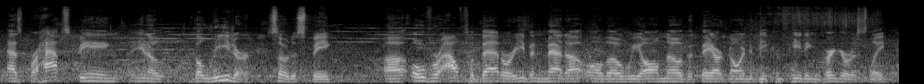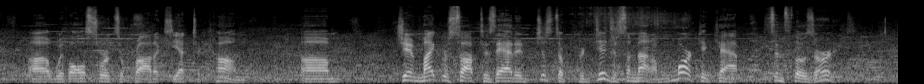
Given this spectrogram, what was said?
as perhaps being, you know, the leader, so to speak, uh, over Alphabet or even Meta, although we all know that they are going to be competing vigorously uh, with all sorts of products yet to come. Um, Jim, Microsoft has added just a prodigious amount of market cap since those earnings.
